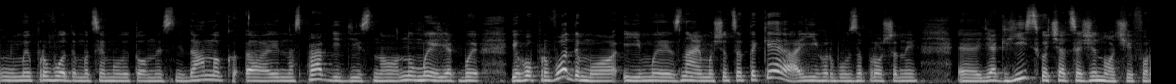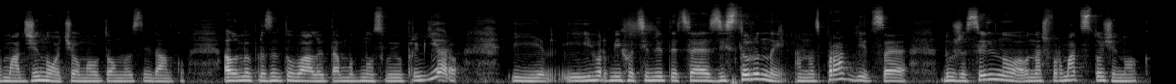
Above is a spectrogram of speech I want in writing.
ми проводимо цей молитовний сніданок. Е, І насправді дійсно, ну ми якби його проводимо, і ми знаємо, що це таке. А Ігор був запрошений е, як гість, хоча це жіночий формат жіночого молитовного сніданку. Але ми презентували там одну свою прем'єру, і, Ігор міг оцінити це зі сторони. А насправді це дуже сильно наш формат 100 жінок.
